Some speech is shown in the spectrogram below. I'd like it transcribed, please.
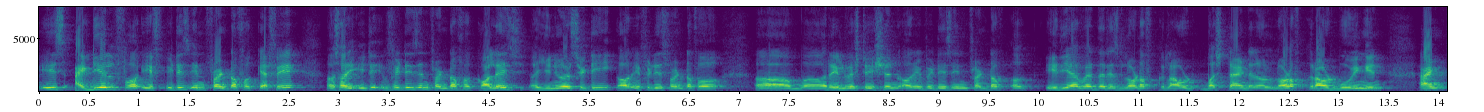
is ideal for if it is in front of a cafe uh, sorry it, if it is in front of a college a university or if it is front of a, um, a railway station or if it is in front of a area where there is lot of crowd bus stand and a lot of crowd moving in and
